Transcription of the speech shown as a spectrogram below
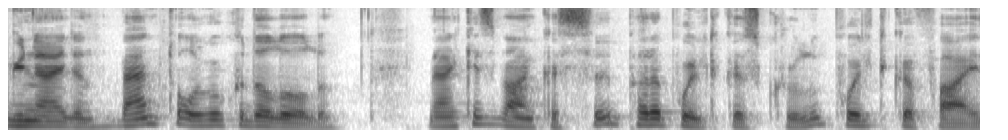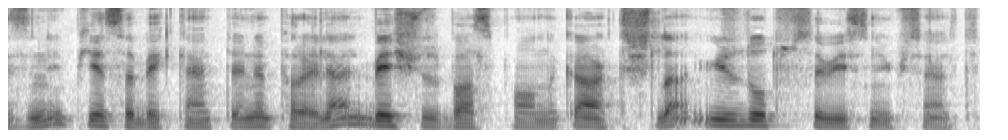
Günaydın, ben Tolga Kudaloğlu. Merkez Bankası Para Politikası Kurulu politika faizini piyasa beklentilerine paralel 500 bas puanlık artışla %30 seviyesine yükseltti.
